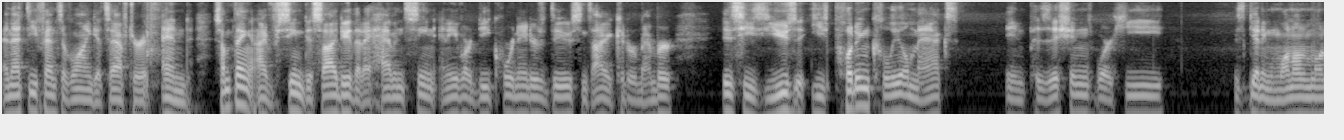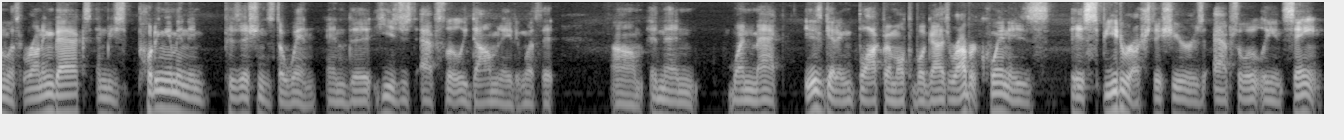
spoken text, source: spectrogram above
And that defensive line gets after it. And something I've seen Desai do that I haven't seen any of our D coordinators do since I could remember is he's using he's putting Khalil Mack in positions where he is getting one on one with running backs and just putting him in, in positions to win. And uh, he's just absolutely dominating with it. Um, and then when Mack is getting blocked by multiple guys, Robert Quinn is his speed rush this year is absolutely insane.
